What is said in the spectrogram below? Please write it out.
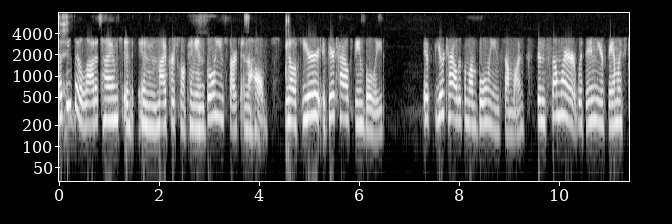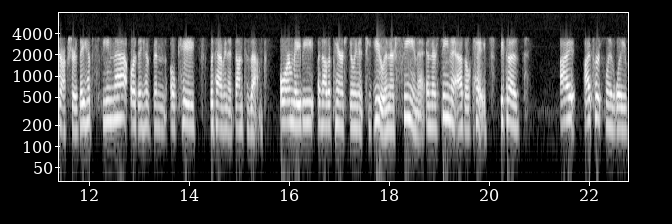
I think that a lot of times, in, in my personal opinion, bullying starts in the home. You know, if your if your child's being bullied, if your child is the one bullying someone, then somewhere within your family structure, they have seen that or they have been okay with having it done to them. Or maybe another parent's doing it to you and they're seeing it and they're seeing it as okay. Because I I personally believe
